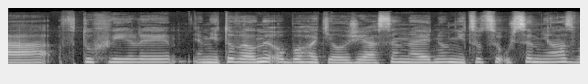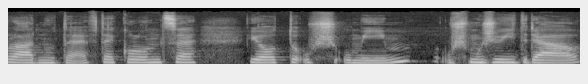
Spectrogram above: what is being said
A v tu chvíli mě to velmi obohatilo, že já jsem najednou něco, co už jsem měla zvládnuté v té kolonce, jo, to už umím, už můžu jít dál,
